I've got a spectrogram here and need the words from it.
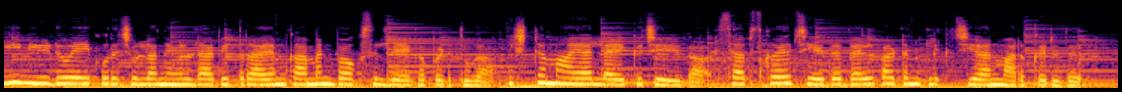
ഈ വീഡിയോയെക്കുറിച്ചുള്ള നിങ്ങളുടെ അഭിപ്രായം കമന്റ് ബോക്സിൽ രേഖപ്പെടുത്തുക. ഇഷ്ടമായാൽ ലൈക്ക് ചെയ്യുക. സബ്സ്ക്രൈബ് ചെയ്ത് ബെൽ ബട്ടൺ ക്ലിക്ക് ചെയ്യാൻ മറക്കരുത്.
